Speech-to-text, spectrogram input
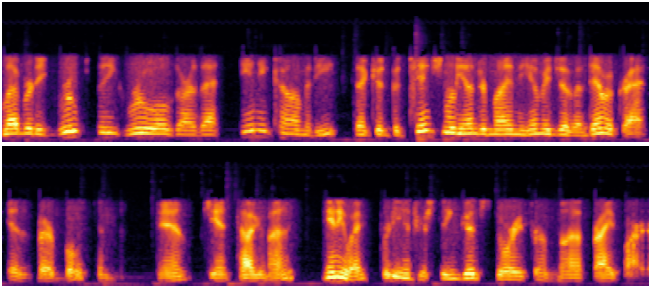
celebrity groupthink rules are that any comedy that could potentially undermine the image of a Democrat is verboten. And can't talk about it. Anyway, pretty interesting. Good story from uh, Breitbart,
